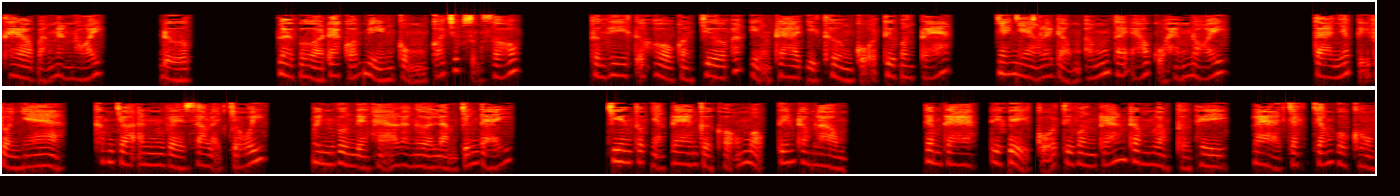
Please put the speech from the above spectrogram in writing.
theo bản năng nói. Được. Lời vừa ra khỏi miệng cũng có chút sửng sốt. thường Hy tử hồ còn chưa phát hiện ra dị thường của tiêu văn trác, nhàn nhàng lay động ống tay áo của hắn nói. Ta nhớ kỹ rồi nha, không cho anh về sao lại chối. Minh Vương Điện Hạ là người làm chứng đấy. Chiên tốt nhạc đang cười khổ một tiếng trong lòng. Xem ra địa vị của tiêu văn tráng trong lòng thường Hy là chắc chắn vô cùng.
